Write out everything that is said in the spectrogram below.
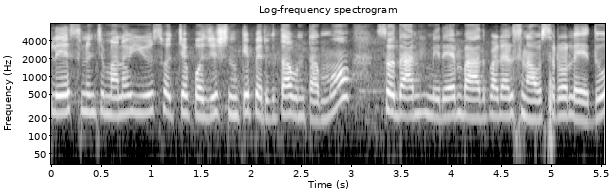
ప్లేస్ నుంచి మనం యూస్ వచ్చే పొజిషన్కి పెరుగుతూ ఉంటాము. సో దానికి మీరేం బాధపడాల్సిన అవసరం లేదు.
